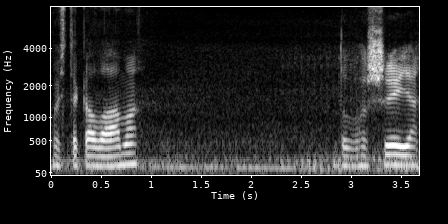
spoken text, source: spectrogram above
Ось така лама. Довгошия.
